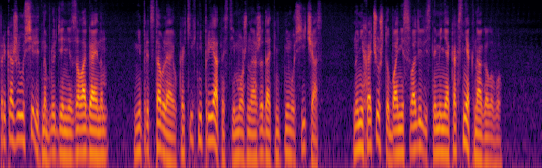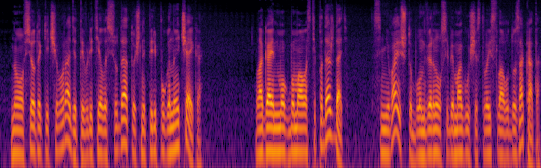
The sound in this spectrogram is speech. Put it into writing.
прикажи усилить наблюдение за Лагайном. Не представляю, каких неприятностей можно ожидать от него сейчас, но не хочу, чтобы они свалились на меня, как снег на голову. Но все-таки чего ради ты влетела сюда, точно перепуганная чайка? Лагайн мог бы малости подождать. Сомневаюсь, чтобы он вернул себе могущество и славу до заката.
